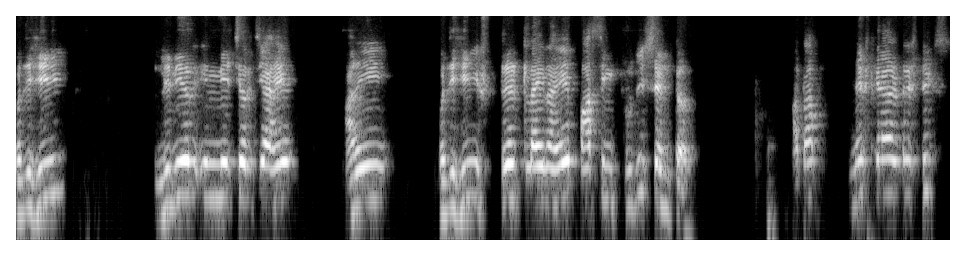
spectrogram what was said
म्हणजे ही लिनियर इन नेचरची आहे आणि म्हणजे ही स्ट्रेट लाईन आहे पासिंग थ्रू दी सेंटर आता नेक्स्ट कॅरेक्टरिस्टिक्स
